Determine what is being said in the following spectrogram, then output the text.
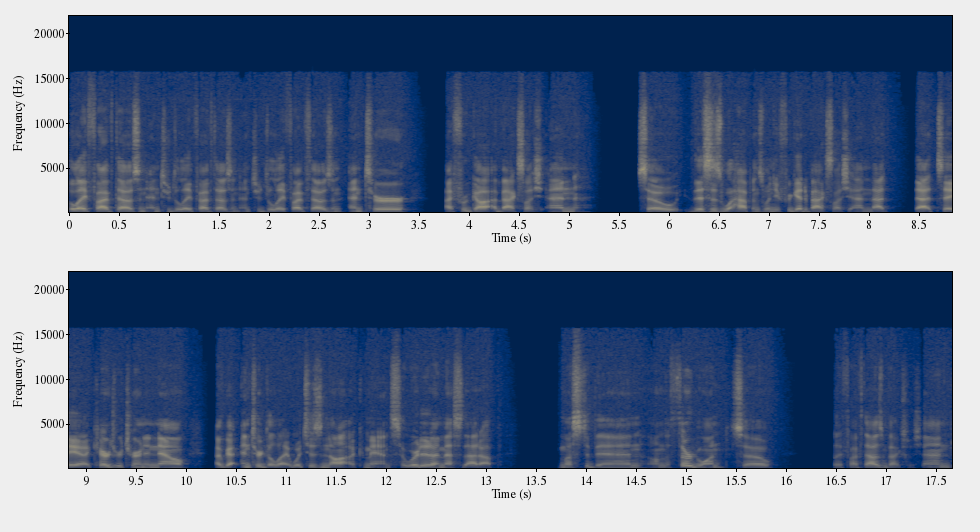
delay 5,000, enter delay 5,000, enter delay 5,000, enter, I forgot a backslash n, so this is what happens when you forget a backslash n. That, that's a, a carriage return, and now I've got enter delay, which is not a command. So where did I mess that up? Must have been on the third one. So delay 5,000 backslash n,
